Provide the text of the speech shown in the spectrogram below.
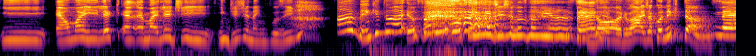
E é uma ilha, é, é uma ilha de indígena, inclusive. Ah, bem que tu é. Eu sou eu tenho indígenas na minha. Sério? Adoro. Ah, já conectamos. Né?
